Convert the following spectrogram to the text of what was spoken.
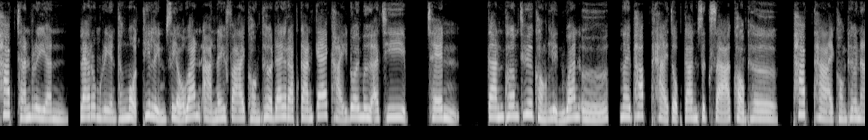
ภาพชั้นเรียน และโรงเรียนทั้งหมดที่หลินเสี่ยวว่านอ่านในไฟล์ของเธอได้รับการแก้ไขโดยมืออาชีพ เช่น การเพิ่มชื่อของหลินว่านเอ๋อในภาพถ่ายจบการศึกษาของเธอ ภาพถ่ายของเธอใน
